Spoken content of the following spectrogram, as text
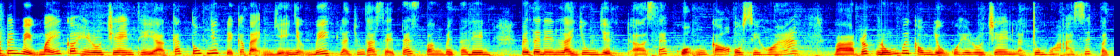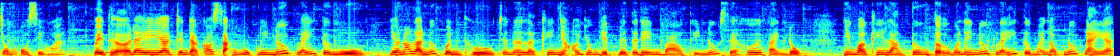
Nhắc đến việc máy có hydrogen thì à, cách tốt nhất để các bạn dễ nhận biết là chúng ta sẽ test bằng betadine. Betadine là dung dịch à, sát khuẩn có oxy hóa và rất đúng với công dụng của hydrogen là trung hòa axit và chống oxy hóa. Vậy thì ở đây à, Trinh đã có sẵn một ly nước lấy từ nguồn. Do nó là nước bình thường cho nên là khi nhỏ dung dịch betadine vào thì nước sẽ hơi vàng đục. Nhưng mà khi làm tương tự với ly nước lấy từ máy lọc nước này á,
